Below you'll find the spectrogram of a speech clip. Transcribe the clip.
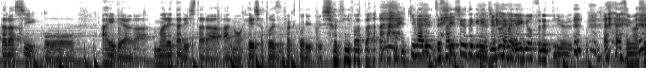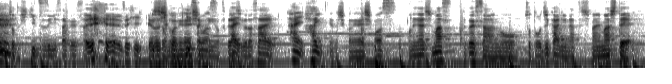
新しいこうアイデアが生まれたりしたらあの弊社トイズファクトリーと一緒にまたい。きなり最終的に自分の営業するっていう。すいません。ちょっと引き続き坂口さんぜひよろしくお願いします。いい作らせてください。はい。はい。よろしくお願いします。お願いします。坂口さんあのちょっとお時間になってしまいまして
